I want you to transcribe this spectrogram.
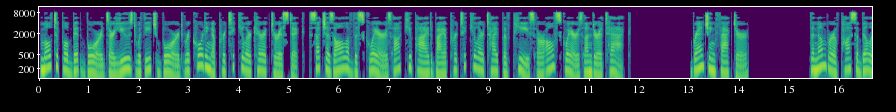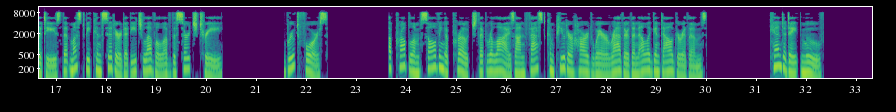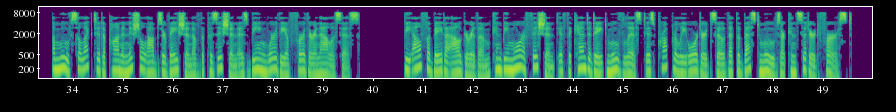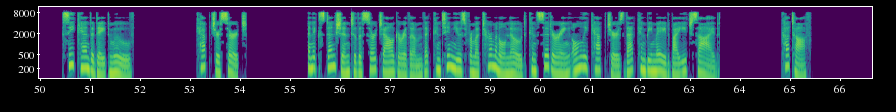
Multiple bit boards are used with each board recording a particular characteristic, such as all of the squares occupied by a particular type of piece or all squares under attack. Branching factor The number of possibilities that must be considered at each level of the search tree. Brute force. A problem-solving approach that relies on fast computer hardware rather than elegant algorithms. Candidate move. A move selected upon initial observation of the position as being worthy of further analysis. The alpha-beta algorithm can be more efficient if the candidate move list is properly ordered so that the best moves are considered first. See candidate move Capture search an extension to the search algorithm that continues from a terminal node considering only captures that can be made by each side. Cutoff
